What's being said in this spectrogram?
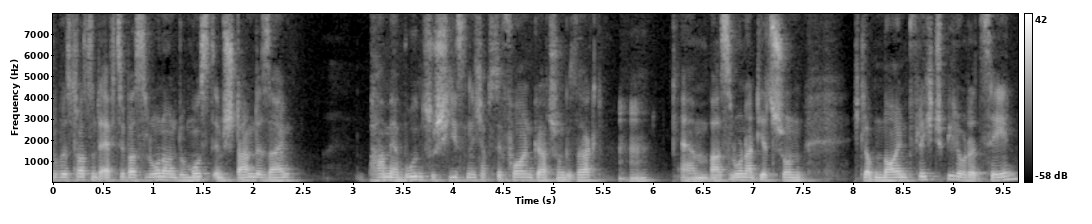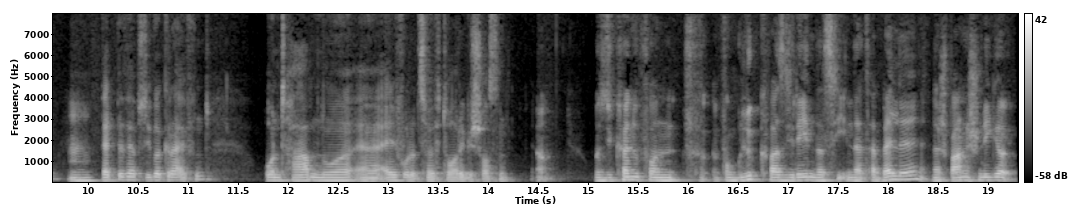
du bist trotzdem der FC Barcelona und du musst imstande sein, ein paar mehr Buden zu schießen. Ich habe es dir vorhin gerade schon gesagt. Mhm. Ähm, Barcelona hat jetzt schon, ich glaube, neun Pflichtspiele oder zehn, mhm. wettbewerbsübergreifend, und haben nur äh, elf oder zwölf Tore geschossen. Ja. Und sie können von, von Glück quasi reden, dass sie in der Tabelle, in der spanischen Liga,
